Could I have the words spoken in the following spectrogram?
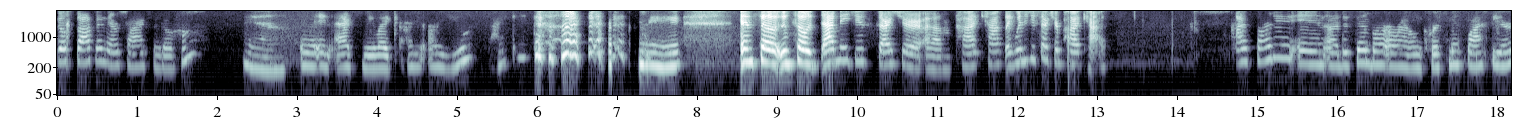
They'll stop in their tracks and go, "Huh." Yeah. And, and ask me like, "Are are you psychic?" mm-hmm. And so, so that made you start your um, podcast. Like, when did you start your podcast? I started in uh, December around Christmas last year.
